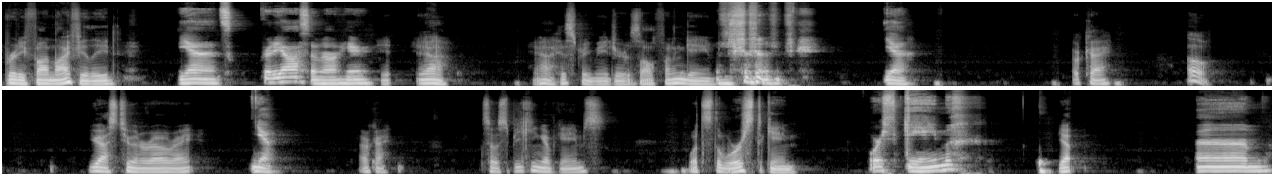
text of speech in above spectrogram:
pretty fun life you lead. Yeah, it's pretty awesome out here. Yeah. Yeah, history major is all fun and games. yeah, Okay. Oh. You asked two in a row, right? yeah. Okay. So speaking of games, what's the worst game? Worst game? Yep. Um,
